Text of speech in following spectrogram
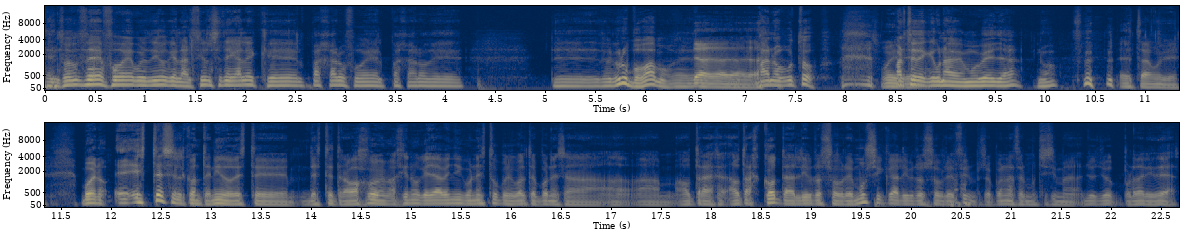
Entonces fue, pues digo que la acción senegalés que el pájaro fue el pájaro de, de- del grupo, vamos. eh, Ya, ya, ya. Más nos gustó. Muy Aparte bien. de que una ave muy bella, ¿no? Está muy bien. Bueno, eh, este es el contenido de este, de este trabajo. Me imagino que ya Beñi con esto, pues igual te pones a, a- a otras, a otras cotas, libros sobre música, libros sobre film. Se pueden hacer muchísimas, yo, yo por dar ideas.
